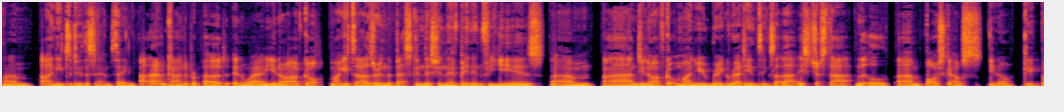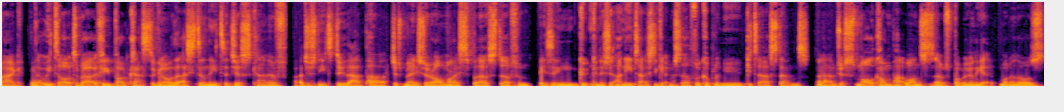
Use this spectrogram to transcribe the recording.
Um, I need to do the same thing. And I'm kind of prepared in a way. You know, I've got my guitars are in the best condition they've been in for years, um, and you know, I've got my new rig ready and things like that. It's just that little um, Boy Scouts, you know, gig bag yeah. that we talked about a few podcasts ago that I still need to just kind of, I just need to do that part. Just make sure all my spur stuff and is in good condition. I need to actually get myself a couple of new guitar stands, yeah. um, just small compact ones. I was probably going to get one of those,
